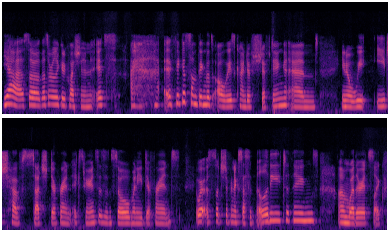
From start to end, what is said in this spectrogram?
Yeah so that's a really good question. It's I think it's something that's always kind of shifting and you know we each have such different experiences and so many different such different accessibility to things um, whether it's like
